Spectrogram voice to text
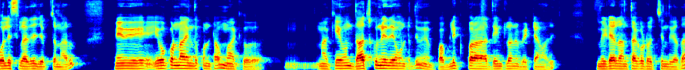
పోలీసులు అదే చెప్తున్నారు. మేము ఇవ్వకుండా ఎందుకుంటాం? మాకు మ్, మాకేముంది దాచుకునేది ఏముంటుంది? మేము పబ్లిక్ దీంట్లోనే పెట్టాము అది. మీడియాలో అంతా కూడా వచ్చింది కదా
